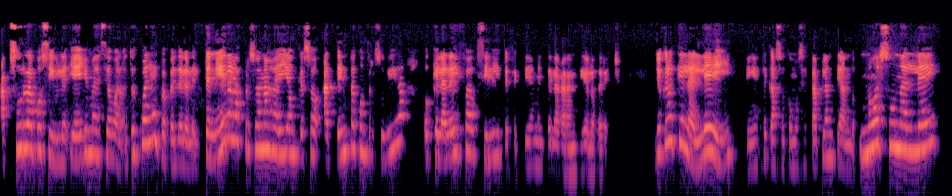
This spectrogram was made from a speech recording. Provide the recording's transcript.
absurda posible, y ahí yo me decía, bueno, entonces, ¿cuál es el papel de la ley? ¿Tener a las personas ahí, aunque eso atenta contra su vida, o que la ley facilite efectivamente la garantía de los derechos? Yo creo que la ley, en este caso como se está planteando, no es una ley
